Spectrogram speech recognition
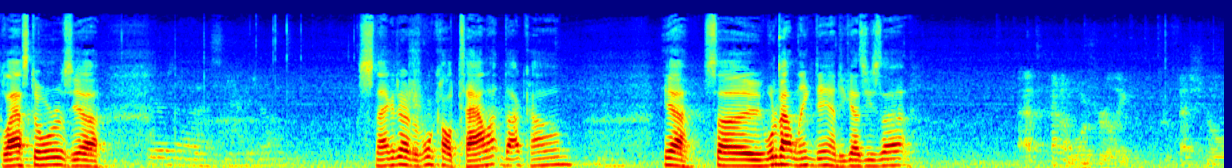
Glassdoors, yeah. There's a Snagajob. There's one called Talent.com. Mm-hmm. Yeah. So what about LinkedIn? Do you guys use that? That's kind of more for like professional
